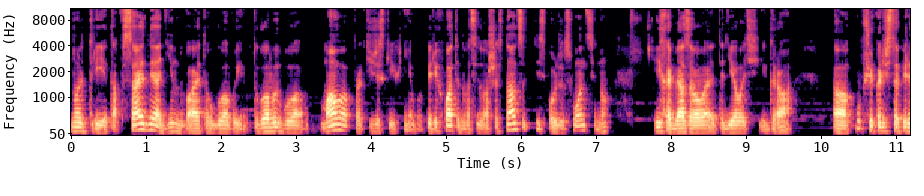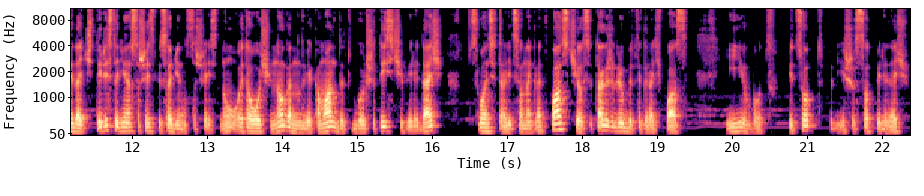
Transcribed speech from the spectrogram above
0-3 это офсайды, 1-2 это угловые. Вот угловых было мало, практически их не было. Перехваты 22-16, здесь пользу Свонси, но их обязывала это делать игра. А, общее количество передач 496 596. Ну, это очень много на две команды, это больше тысячи передач. Свонси традиционно играет в пас, Челси также любит играть в пас. И вот 500 и 600 передач,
